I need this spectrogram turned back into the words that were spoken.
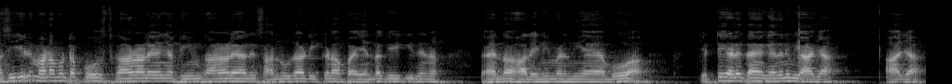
ਅਸੀਂ ਜਿਹੜੇ ਮਾੜਾ ਮੋਟਾ ਪੋਸਟ ਖਾਣ ਵਾਲੇ ਆ ਜਾਂ ਫੀਮ ਖਾਣ ਵਾਲੇ ਆ ਸਾਨੂੰ ਤਾਂ ਢੀਕਣਾ ਪੈ ਜਾਂਦਾ ਕਿ ਕੀ ਦਿਨ। ਕਹਿੰਦਾ ਹਾਲੇ ਨਹੀਂ ਮਿਲਦੀਆਂ ਆ, ਬੋਆ। ਚਿੱਟੇ ਵਾਲੇ ਤਾਂ ਐਂ ਕਹਿੰਦੇ ਨੇ ਵੀ ਆ ਜਾ ਆ ਜਾ।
